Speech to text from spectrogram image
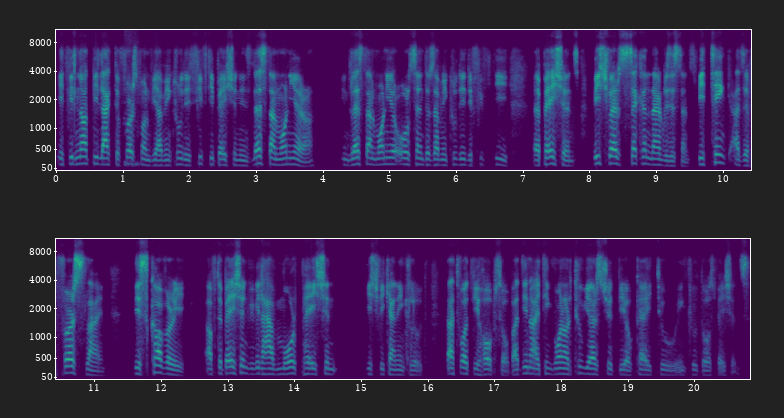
it will not be like the first one. We have included 50 patients in less than one year. In less than one year, all centers have included the 50 uh, patients, which were second line resistance. We think as a first line discovery of the patient, we will have more patient which we can include. That's what we hope so. But you know, I think one or two years should be okay to include those patients.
